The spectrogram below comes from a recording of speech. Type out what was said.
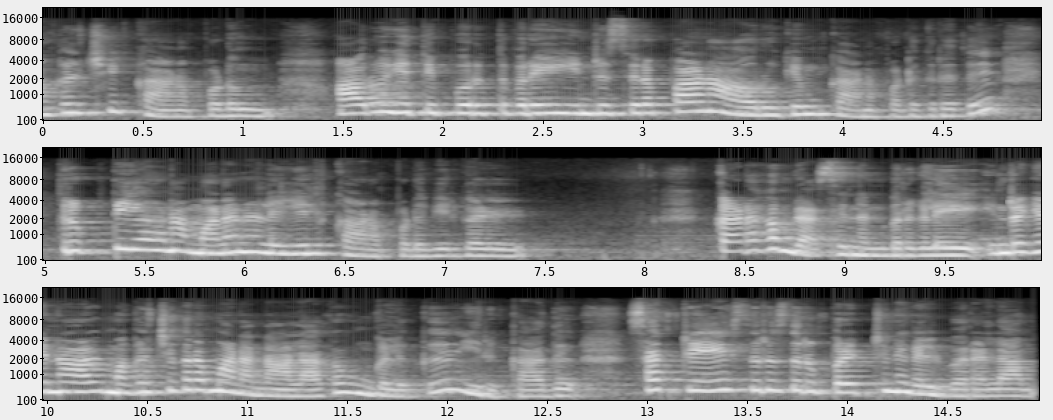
மகிழ்ச்சி காணப்படும். ஆரோக்கியத்தை பொறுத்தவரை இன்று சிறப்பான ஆரோக்கியம் காணப்படுகிறது. திருப்தியான மனநிலையில் காணப்படுவீர்கள். கடகம் ராசி நண்பர்களே இன்றைய நாள் மகிழ்ச்சிகரமான நாளாக உங்களுக்கு இருக்காது. சற்றே சிறு சிறு பிரச்சனைகள் வரலாம்.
